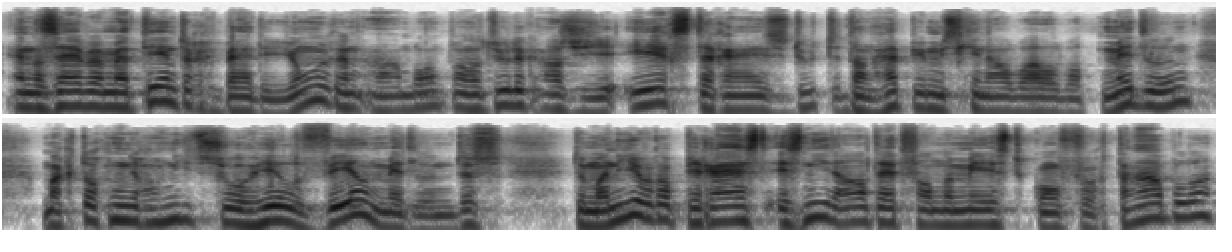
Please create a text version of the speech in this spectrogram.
En dan zijn we meteen terug bij de jongeren aanbeland. Want natuurlijk, als je je eerste reis doet, dan heb je misschien al wel wat middelen, maar toch nog niet zo heel veel middelen. Dus de manier waarop je reist is niet altijd van de meest comfortabele.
